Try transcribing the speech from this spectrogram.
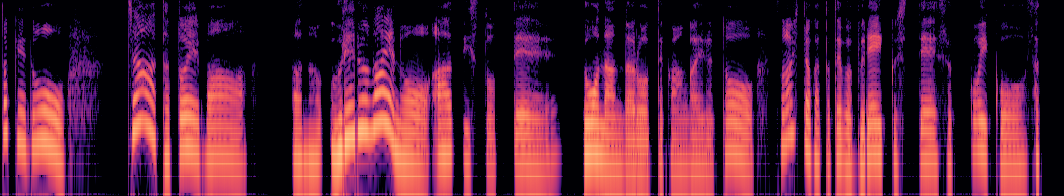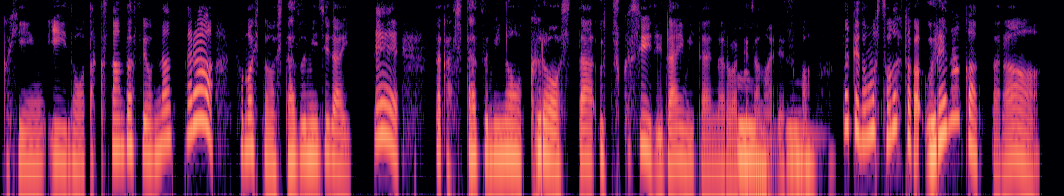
だけど、じゃあ、例えば、あの、売れる前のアーティストってどうなんだろうって考えると、その人が例えばブレイクして、すっごいこう、作品いいのをたくさん出すようになったら、その人の下積み時代って、だから下積みの苦労した美しい時代みたいになるわけじゃうん、ないですか。うん、だけどもしその人が売れなかったら、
